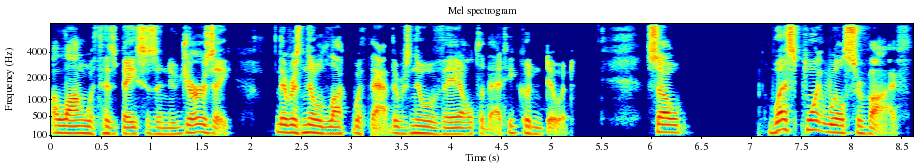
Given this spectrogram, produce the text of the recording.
along with his bases in New Jersey. There was no luck with that. There was no avail to that. He couldn't do it. So, West Point will survive.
